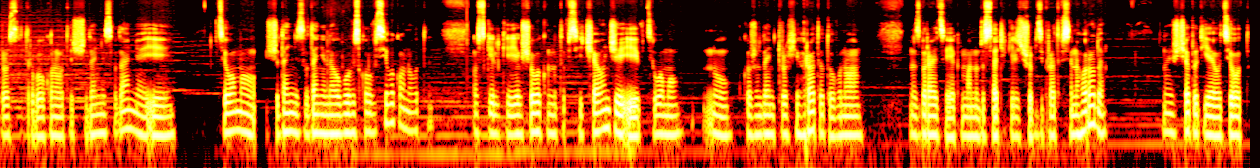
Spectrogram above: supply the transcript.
просто треба виконувати щоденні завдання, і в цілому щоденні завдання не обов'язково всі виконувати, оскільки якщо виконати всі челенджі і в цілому ну, кожен день трохи грати, то воно не збирається, як на мене, достатньо кількість, щоб зібрати всі нагороди. Ну і ще тут є оці от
